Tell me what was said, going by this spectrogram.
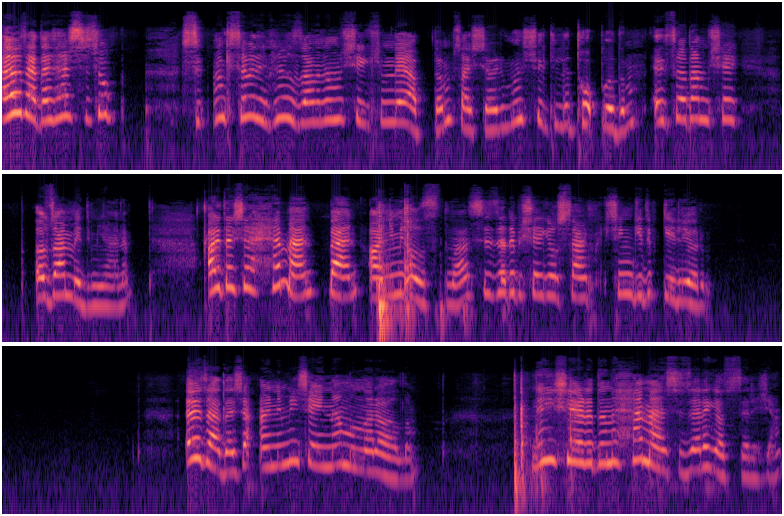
Evet arkadaşlar sizi çok sıkmak istemediğim için hızlandırılmış şekilde yaptım. Saçlarımı şu şekilde topladım. Ekstradan bir şey özenmedim yani. Arkadaşlar hemen ben annemin odasından sizlere bir şey göstermek için gidip geliyorum. Evet arkadaşlar annemin şeyinden bunları aldım. Ne işe yaradığını hemen sizlere göstereceğim.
